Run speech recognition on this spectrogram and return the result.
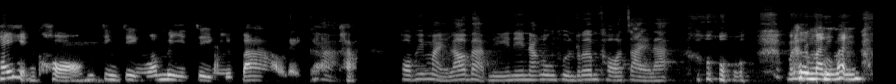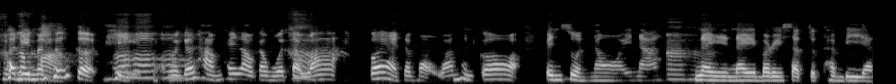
ให้เห็นของจริง ๆ ว่ามีจริงหรือเปล่าอะไรอย่างเงี้ยค่ะพอพี่ใหม่เล่าแบบนี้นี่นักลงทุนเริ่มท้อใจละคือมันมันพอดีมันเพิ่งเกิดเหตุมันก็ทำให้เรากังวลแต่ว่าก็อยากจะบอกว่ามันก็เป็นส่วนน้อยนะ ในในบริษัทจดทะเบียน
